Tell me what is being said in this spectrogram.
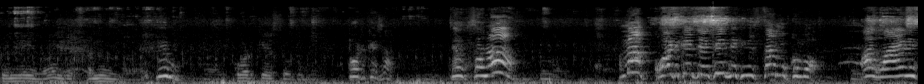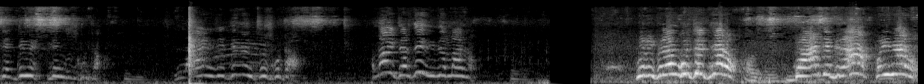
పెళ్ళి ఇంకొక పని ఉంది? కోర్టు కేసు అవుతుంది కోటికేసా తెలుసాను అమ్మా కోటికే చేసి నీకు ఇస్తాను ముక్కము ఆ లాయని చెట్టి నేను చూసుకుంటా లాయని చెట్టి నేను చూసుకుంటా అమ్మా జరిగితే ఇది మాను మీరు ఇక్కడ కూర్చొచ్చినారు దాని దగ్గర పోయినారు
